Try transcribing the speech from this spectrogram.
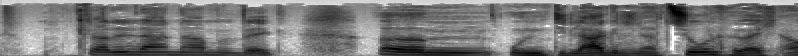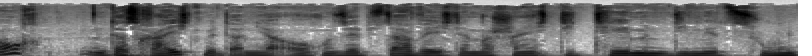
gerade der Name weg. Ähm, und die Lage der Nation höre ich auch. Und das reicht mir dann ja auch. Und selbst da werde ich dann wahrscheinlich die Themen, die mir zu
